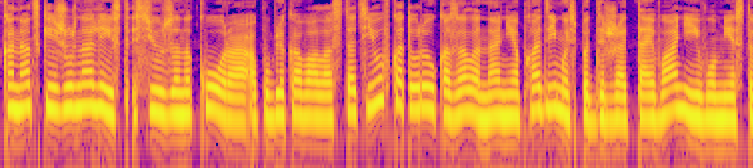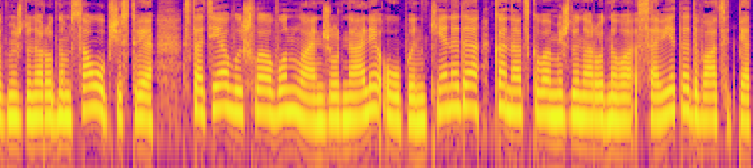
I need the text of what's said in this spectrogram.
Канадский журналист Сьюзан Кора опубликовала статью, в которой указала на необходимость поддержать Тайвань и его место в международном сообществе. Статья вышла в онлайн-журнале Open Canada Канадского международного совета 25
